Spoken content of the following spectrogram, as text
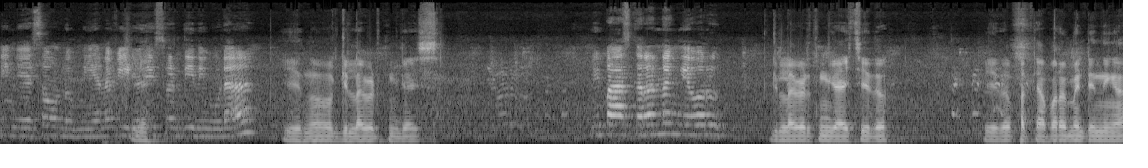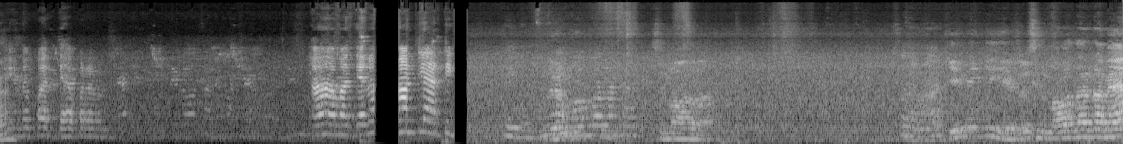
నేను చేస్తా ఉండు మీ అన్న వీడియో. తీస్తాడు దీన్ని కూడా ఏందో గిల్ల పెడుతుంది గాయస్ మీ భాస్కర్ అన్న ఇంకెవరు గిల్ల పెడుతుంది గాయస్ ఏదో ఏదో పత్యాపారం పెట్టింది ఇంకా ఏదో పత్యాపరం ఆ, మధ్యాహ్నం క్లారిటీ సినిమా అవుతాడమే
